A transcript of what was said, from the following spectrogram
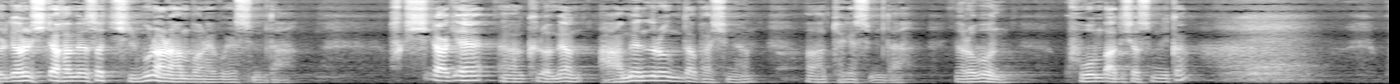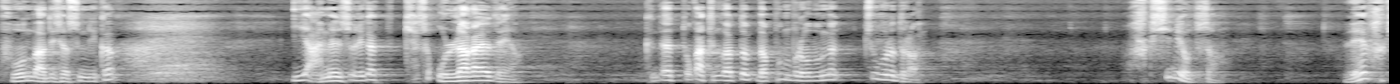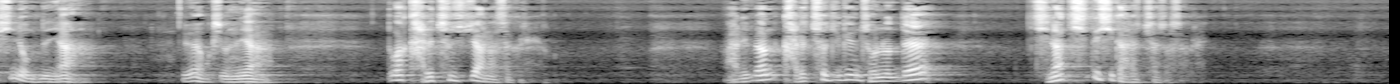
설교를 시작하면서 질문 하나 한번 해보겠습니다. 확실하게 어, 그러면 아멘으로 응답하시면 어, 되겠습니다. 여러분 구원 받으셨습니까? 구원 받으셨습니까? 이 아멘 소리가 계속 올라가야 돼요. 근데 똑같은 것도 몇 번 물어보면 쭉 들어. 확신이 없어. 왜 확신이 없느냐? 왜 확신이 없느냐? 누가 가르쳐 주지 않아서 그래요. 아니면 가르쳐 주긴 줬는데 지나치듯이 가르쳐 줘서 그래요.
